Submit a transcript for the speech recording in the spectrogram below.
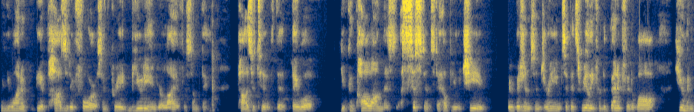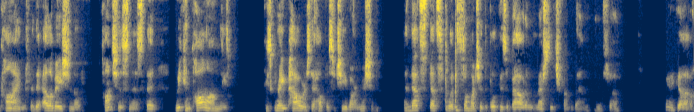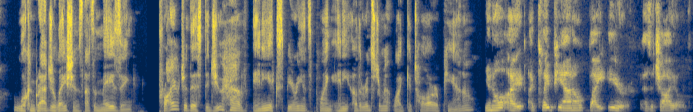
When you want to be a positive force and create beauty in your life or something positive, that they will, you can call on this assistance to help you achieve your visions and dreams if it's really for the benefit of all humankind, for the elevation of consciousness, that we can call on these these great powers to help us achieve our mission. And that's that's what so much of the book is about and the message from them. And so there you go. Well, congratulations. That's amazing. Prior to this, did you have any experience playing any other instrument like guitar or piano? You know, I, I played piano by ear as a child.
